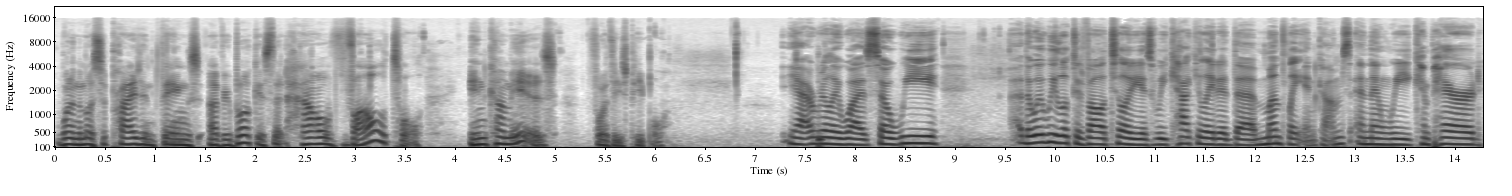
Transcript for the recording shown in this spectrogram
one of the most surprising things of your book is that how volatile income is for these people. Yeah, it really was. So we the way we looked at volatility is we calculated the monthly incomes and then we compared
